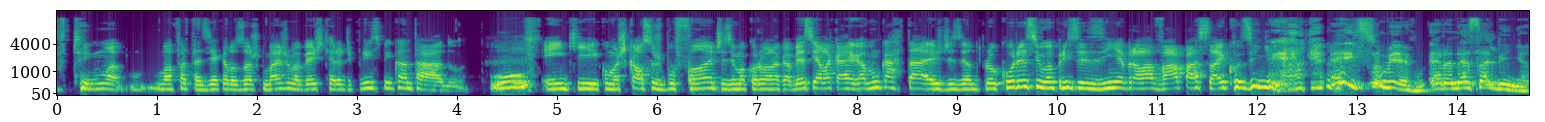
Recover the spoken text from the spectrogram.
tem uma, uma fantasia que ela usou mais de uma vez, que era de príncipe encantado. Uh. Em que, com umas calças bufantes e uma coroa na cabeça, e ela carregava um cartaz dizendo: procura-se uma princesinha para lavar, passar e cozinhar. é isso mesmo, era nessa linha.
